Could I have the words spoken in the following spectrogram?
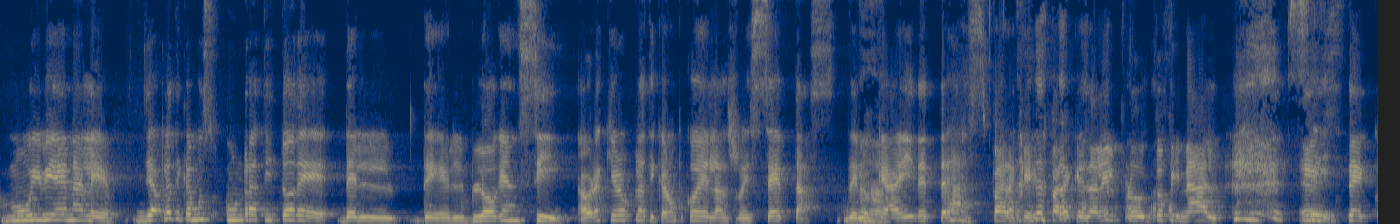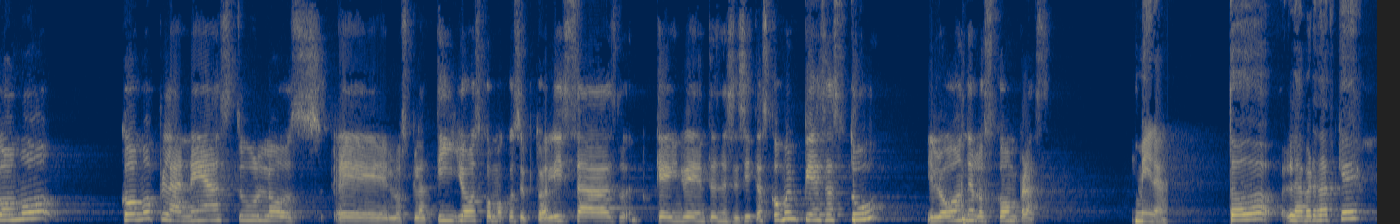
Muy bien, Ale. Ya platicamos un ratito de, del, blog en sí. Ahora quiero platicar un poco de las recetas, de lo que hay detrás para que, para que salga el producto final. Este, ¿cómo, ¿Cómo planeas tú los, eh, los platillos? ¿Cómo conceptualizas? ¿Qué ingredientes necesitas? ¿Cómo empiezas tú y luego dónde los compras? Mira, todo, la verdad que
